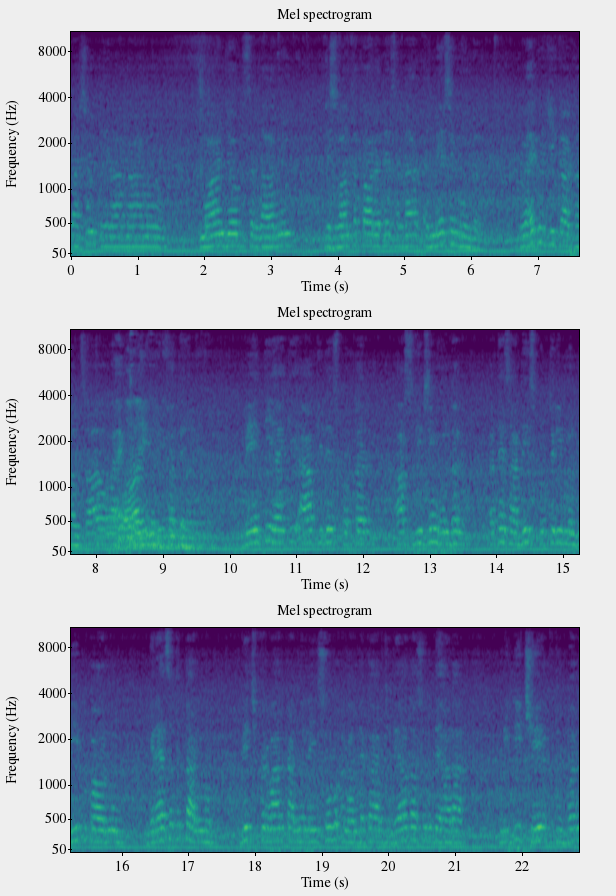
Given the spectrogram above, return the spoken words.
ਦਰਸ਼ਨ ਤੇਰਾ ਨਾਮ। ਮਾਨਯੋਗ ਸਰਦਾਰਨੀ ਜਸਵੰਤ ਕੌਰ ਅਤੇ ਸਰਦਾਰ ਅਜਮੇਰ ਸਿੰਘ ਹੁੰਦਲ ਵਾਹਿਗੁਰੂ ਜੀ ਕਾ ਖਾਲਸਾ ਵਾਹਿਗੁਰੂ ਜੀ ਕੀ ਫਤਿਹ। ਬੇਨਤੀ ਹੈ ਕਿ ਆਪ ਜੀ ਦੇ ਸੁਪੁੱਤਰ ਅਰਸ਼ਦੀਪ ਸਿੰਘ ਹੁੰਦਲ ਅਤੇ ਸਾਡੀ ਸੁਪੁੱਤਰੀ ਮਨਦੀਪ ਕੌਰ ਨੂੰ ਗ੍ਰਹਿਸਤ ਧਰਮ ਵਿੱਚ ਪ੍ਰਵਾਨ ਕਰਨ ਲਈ ਸ਼ੁਭ ਆਨੰਦ ਕਾਰਜ ਵਿਆਹ ਦਾ ਸ਼ੁਭ ਦਿਹਾੜਾ ਮਿਤੀ 6 ਅਕਤੂਬਰ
